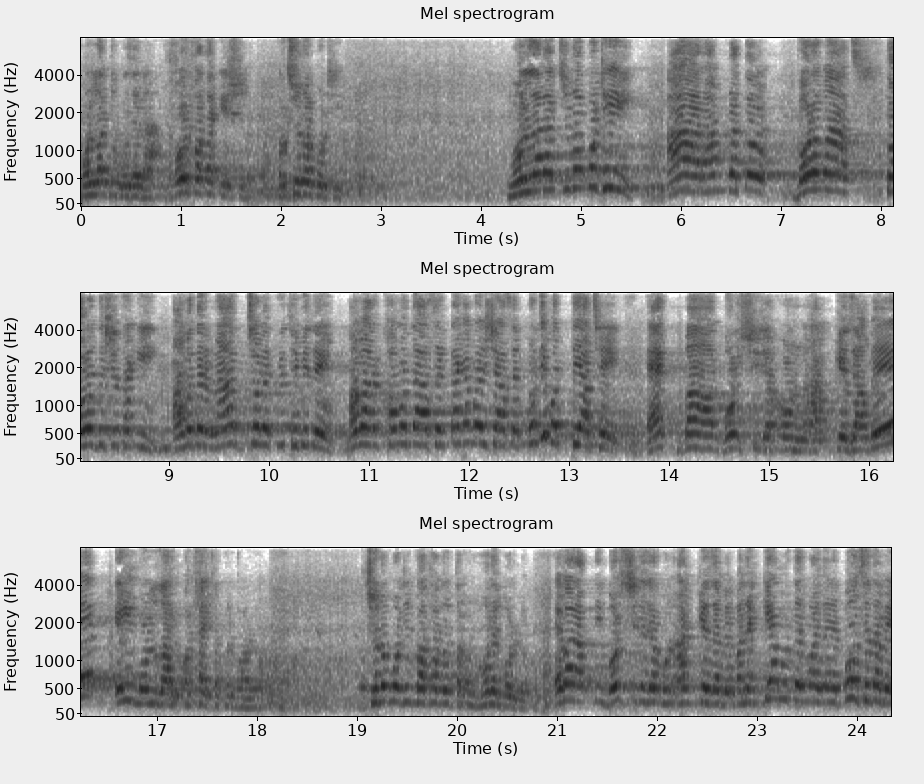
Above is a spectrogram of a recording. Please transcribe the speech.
মোল্লা তো বুঝে না। ওর কথা কে শুনে? ওর চুনোপুঠি মোল্লারা চুনোপুঠি আর আমরা তো বড় মাছ। তলদেশে থাকি। আমাদের রাত চলে পৃথিবীতে। আমার ক্ষমতা আছে, টাকা পয়সা আছে, প্রতিপত্তি আছে। একবার বর্ষি যখন আটকে যাবে, এই মোল্লার কথাই তখন বড় চুনোপটির কথাগুলো তখন মনে পড়বে এবার আপনি বর্ষিতে যখন আটকে যাবে মানে কেমতের ময়দানে পৌঁছে যাবে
